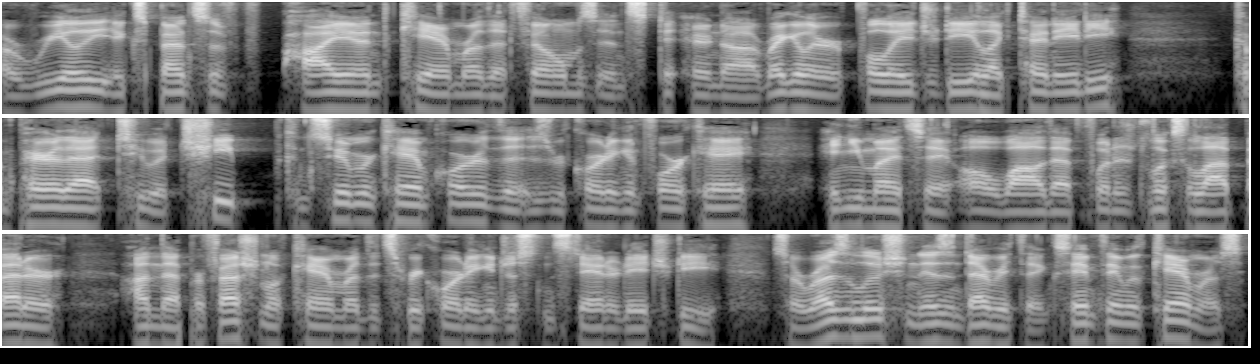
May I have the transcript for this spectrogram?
a really expensive high end camera that films in, st- in uh, regular full HD like 1080, compare that to a cheap consumer camcorder that is recording in 4K, and you might say, oh, wow, that footage looks a lot better on that professional camera that's recording in just in standard HD. So, resolution isn't everything. Same thing with cameras.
